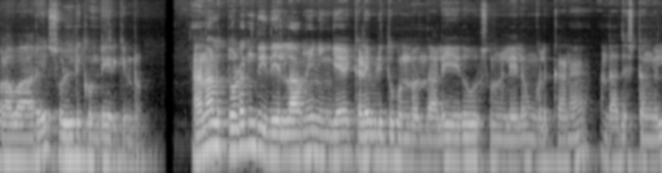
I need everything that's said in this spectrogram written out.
பலவாறு சொல்லி கொண்டே இருக்கின்றோம். அதனால் தொடர்ந்து இது எல்லாமே நீங்கள் கடைபிடித்து கொண்டு வந்தாலே ஏதோ ஒரு சூழ்நிலையில் உங்களுக்கான அந்த அதிர்ஷ்டங்கள்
